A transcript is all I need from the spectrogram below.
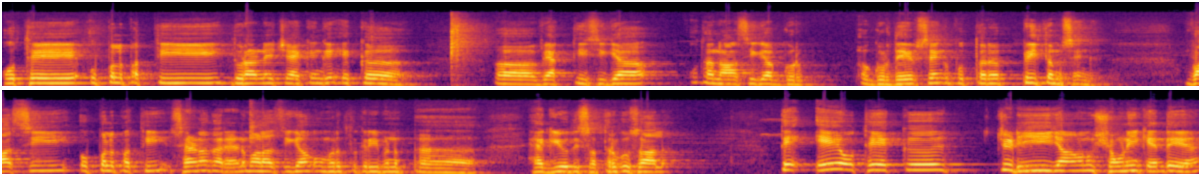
ਉੱਥੇ ਉਪਲਪੱਤੀ ਦੌਰਾਨੇ ਚੈਕਿੰਗ ਇੱਕ ਅ, ਵਿਅਕਤੀ ਸੀਗਾ ਉਹਦਾ ਨਾਮ ਸੀਗਾ ਗੁਰ ਗੁਰਦੇਵ ਸਿੰਘ ਪੁੱਤਰ ਪ੍ਰੀਤਮ ਸਿੰਘ। ਵਾਸੀ ਉਪਲਪੱਤੀ ਸਹਿਣਾ ਦਾ ਰਹਿਣ ਵਾਲਾ ਸੀਗਾ ਉਮਰ ਤਕਰੀਬਨ ਅ, ਹੈਗੀ ਉਹਦੀ 70 ਕੁ ਸਾਲ। ਤੇ ਇਹ ਉੱਥੇ ਇੱਕ ਝਿੜੀ ਜਾਂ ਉਹਨੂੰ ਛਾਉਣੀ ਕਹਿੰਦੇ ਆ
